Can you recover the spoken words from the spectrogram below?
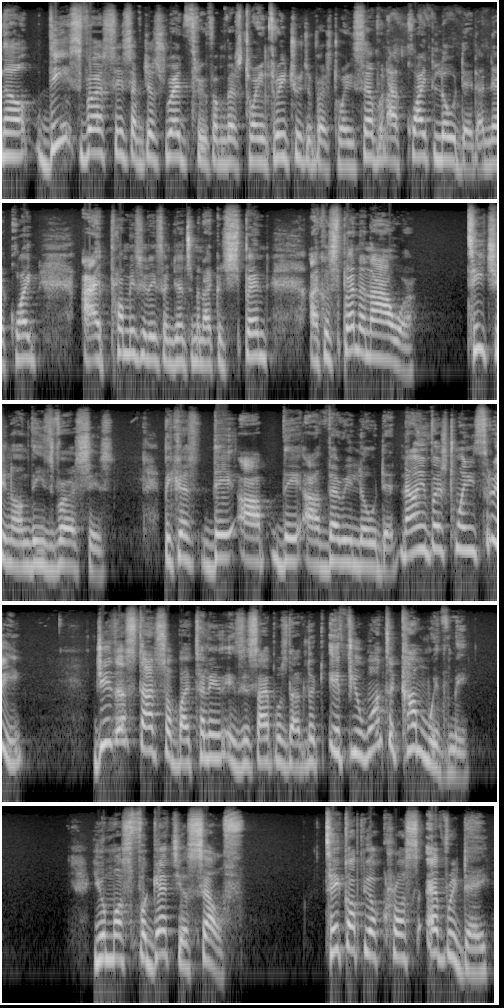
now, these verses I've just read through from verse 23 through to verse 27 are quite loaded and they're quite I promise you, ladies and gentlemen, I could spend I could spend an hour teaching on these verses because they are they are very loaded. Now in verse 23, Jesus starts off by telling his disciples that look, if you want to come with me, you must forget yourself. Take up your cross every day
